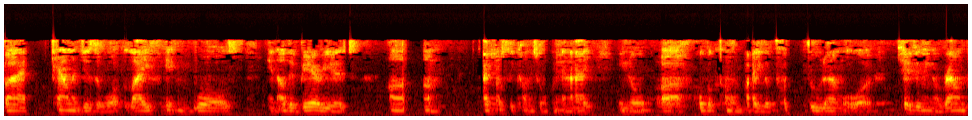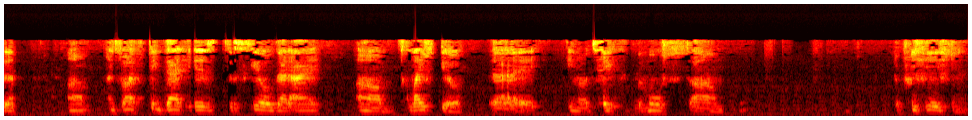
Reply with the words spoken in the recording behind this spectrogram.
by challenges of life, hitting walls and other barriers. Um, I don't succumb to them, and I, you know, uh, overcome by either through them or pivoting around them. Um, and so I think that is the skill that I, um, life skill that I, you know, take the most um, appreciation.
